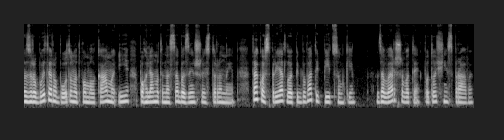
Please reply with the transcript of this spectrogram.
зробити роботу над помилками і поглянути на себе з іншої сторони. Також сприятливо підбивати підсумки, завершувати поточні справи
